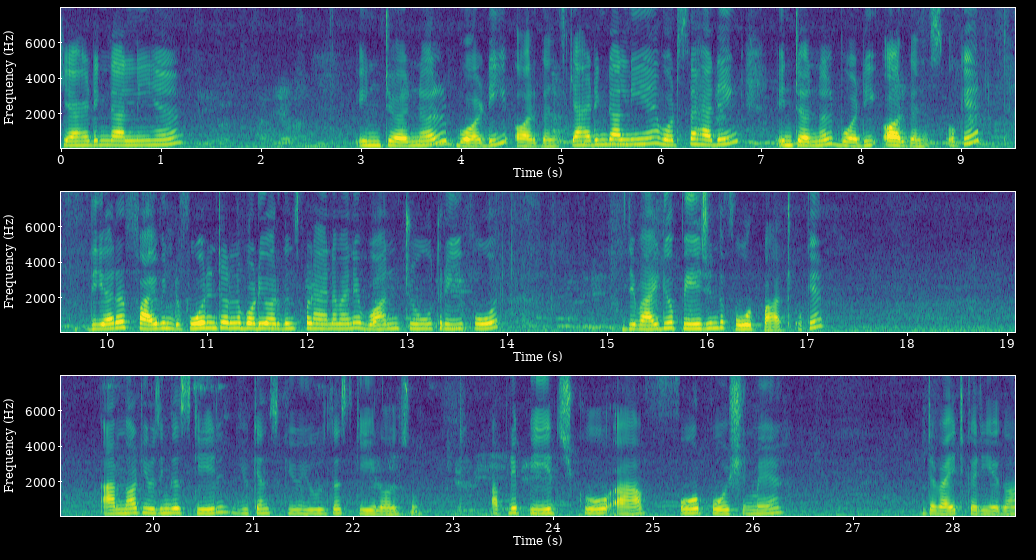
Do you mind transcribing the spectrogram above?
क्या हेडिंग डालनी है? इंटरनल बॉडी ऑर्गन्स क्या हेडिंग डालनी है? What's the heading internal body organs okay there are five four internal body organs पढ़ाए ना मैंने. One two three four divide your page in the four part, okay? I'm not using the scale. You can use the scale also. अपने पेज को आप फोर पोर्शन में डिवाइड करिएगा।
